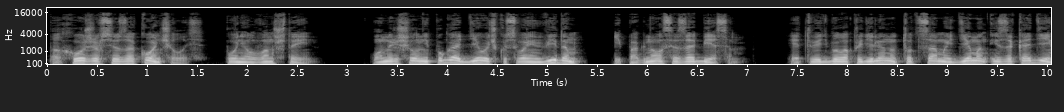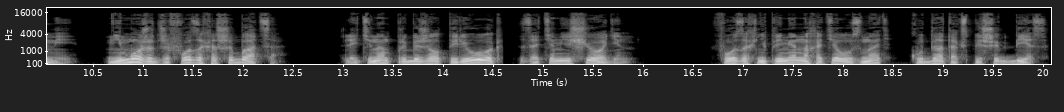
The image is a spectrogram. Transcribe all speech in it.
«Похоже, все закончилось», — понял Ванштейн. Он решил не пугать девочку своим видом и погнался за бесом. Это ведь был определенно тот самый демон из Академии. Не может же Фозах ошибаться. Лейтенант пробежал переулок, затем еще один. Фозах непременно хотел узнать, куда так спешит бес.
